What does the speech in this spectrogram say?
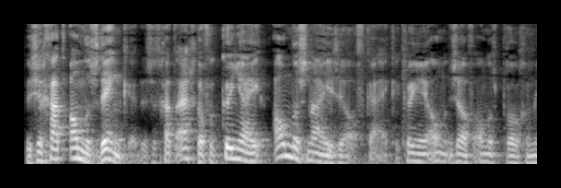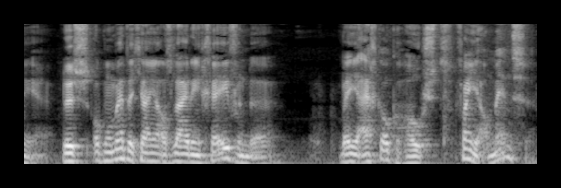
Dus je gaat anders denken. Dus het gaat eigenlijk over, kun jij anders naar jezelf kijken? Kun je jezelf anders programmeren? Dus op het moment dat jij als leidinggevende, ben je eigenlijk ook host van jouw mensen.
